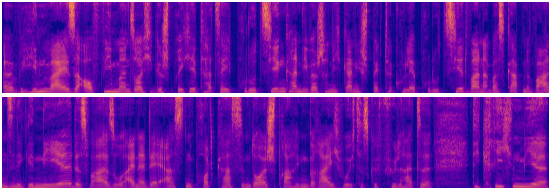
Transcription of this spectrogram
äh, Hinweise auf, wie man solche Gespräche tatsächlich produzieren kann, die wahrscheinlich gar nicht spektakulär produziert waren, aber es gab eine wahnsinnige Nähe. Das war so einer der ersten Podcasts im deutschsprachigen Bereich, wo ich das Gefühl hatte, die kriechen mir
